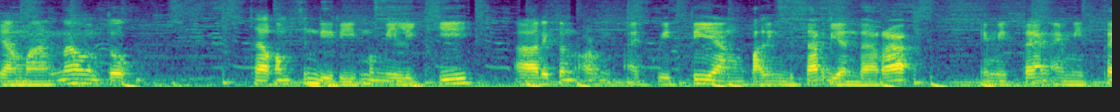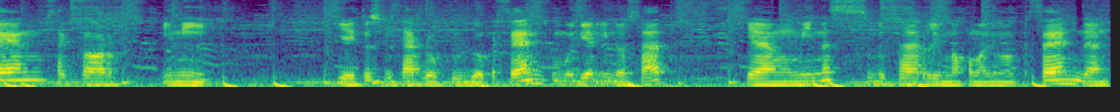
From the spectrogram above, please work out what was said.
Yang mana untuk Telkom sendiri memiliki uh, return on equity yang paling besar di antara emiten-emiten sektor ini yaitu sebesar 22%, kemudian Indosat yang minus sebesar 5,5% dan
